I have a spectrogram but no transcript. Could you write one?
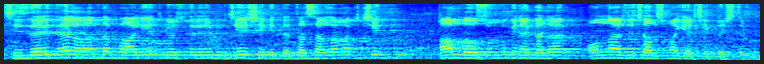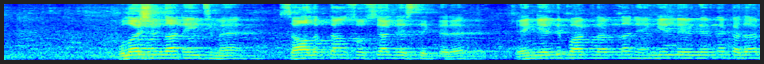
sizlerin her alanda faaliyet gösterebileceği şekilde tasarlamak için hamdolsun bugüne kadar onlarca çalışma gerçekleştirdik. Ulaşımdan eğitime, sağlıktan sosyal desteklere, engelli parklarından engelli evlerine kadar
